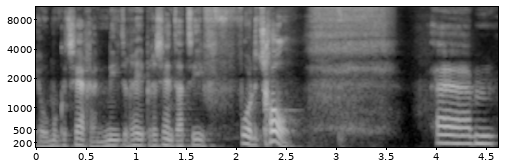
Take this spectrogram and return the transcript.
hoe moet ik het zeggen, niet representatief voor de school. Um,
